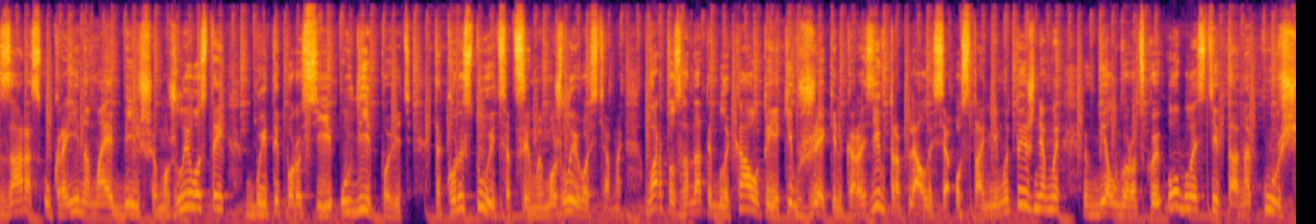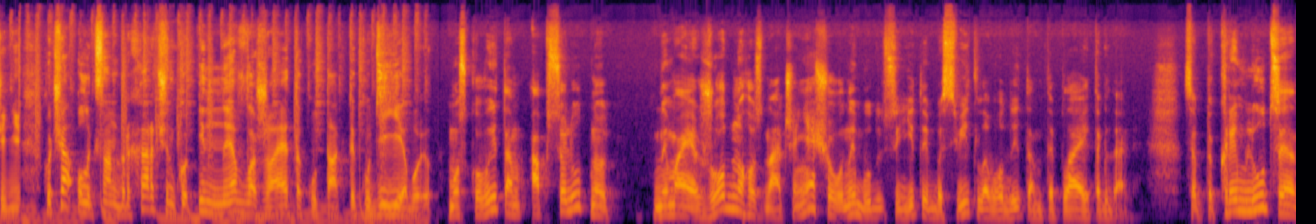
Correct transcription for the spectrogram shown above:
Зараз Україна має більше можливостей бити по Росії у відповідь та користується цими можливостями. Варто згадати блекаути, які вже кілька разів траплялися останніми тижнями в Білгородській області та на Курщині. Хоча Олександр Харченко і не вважає таку тактику дієвою. московитам абсолютно немає жодного значення, що вони будуть сидіти без світла, води, там, тепла і так далі. Тобто Кремлю це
